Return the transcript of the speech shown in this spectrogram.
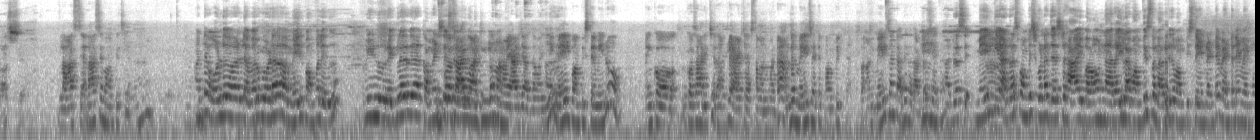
లాస్య. లాస్య లాస్య పంపించలేదా? అంటే ఓల్డ్ వాళ్ళు ఎవరు కూడా మెయిల్ పంపలేదు. వీళ్ళు రెగ్యులర్గా కమెంట్స్ వాటిల్లో మనం యాడ్ చేద్దాం అయ్యి. మెయిల్ పంపిస్తే మీరు ఇంకో ఇంకోసారి ఇచ్చే దాంట్లో యాడ్ చేస్తాం అనమాట అందరు మెయిల్స్ అయితే పంపించారు మెయిల్స్ అంటే అదే కదా అడ్రస్ అడ్రస్. మెయిల్కి అడ్రస్ పంపించకుండా జస్ట్ హాయ్ బాగున్నారా ఇలా పంపిస్తున్నారు. ఇలా పంపిస్తే ఏంటంటే వెంటనే మేము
